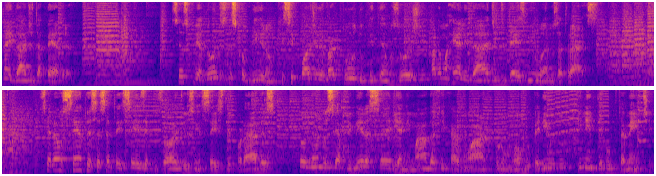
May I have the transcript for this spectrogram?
na Idade da Pedra. Seus criadores descobriram que se pode levar tudo o que temos hoje para uma realidade de 10 mil anos atrás. Serão 166 episódios em seis temporadas, tornando-se a primeira série animada a ficar no ar por um longo período ininterruptamente.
